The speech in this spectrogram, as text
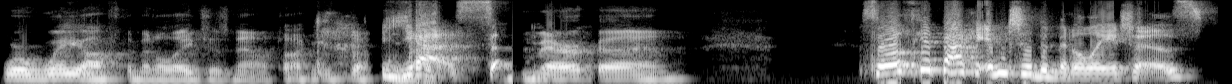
we're way off the Middle Ages now, talking about yes, America and. So let's get back into the Middle Ages.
